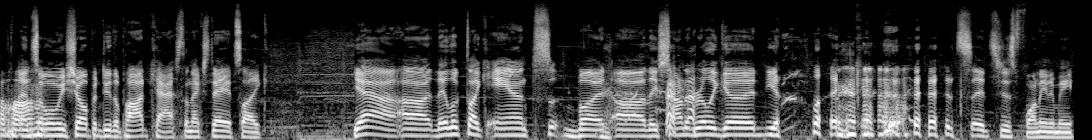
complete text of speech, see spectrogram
And so when we show up and do the podcast the next day, it's like, yeah, uh, they looked like ants, but uh, they sounded really good. You know, like it's it's just funny to me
